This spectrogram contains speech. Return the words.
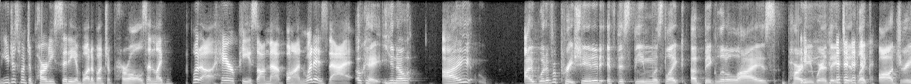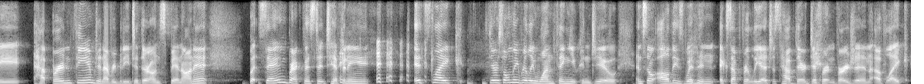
you just went to Party City and bought a bunch of pearls and like put a hairpiece on that bun. What is that? Okay, you know, I I would have appreciated if this theme was like a Big Little Lies party where they did like Audrey Hepburn themed and everybody did their own spin on it. But saying breakfast at Tiffany, it's like there's only really one thing you can do. And so all these women, except for Leah, just have their different version of like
